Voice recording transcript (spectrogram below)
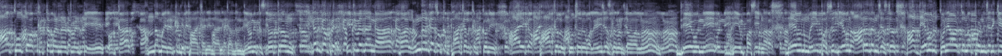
ఆకుతో కట్టబడినటువంటి ఒక అందమైనటువంటి పాక అని దానికి అర్థం దేవునికి స్తోత్రం. కనుక ఇటు విధంగా వాళ్ళందరూ కలిసి ఒక పాకలు కట్టుకొని ఆ యొక్క పాకలు కూర్చొని వాళ్ళు ఏం చేస్తారంటే వాళ్ళు దేవుని మహింపస్తున్నారు. దేవుని మహింపస్తూ దేవుని ఆరాధన చేస్తూ ఆ దేవుని కొనియాడుతున్నప్పుడు నిజానికి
